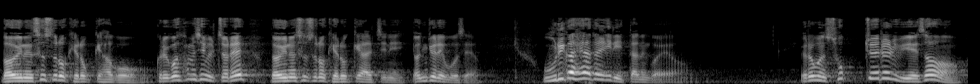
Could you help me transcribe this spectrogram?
너희는 스스로 괴롭게 하고 그리고 31절에 너희는 스스로 괴롭게 할지니 연결해 보세요. 우리가 해야 될 일이 있다는 거예요. 여러분 속죄를 위해서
